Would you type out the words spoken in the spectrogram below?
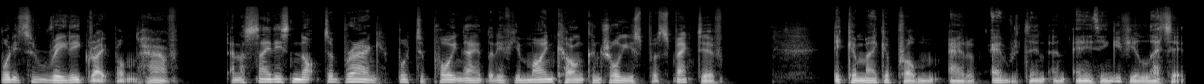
but it's a really great problem to have. And I say this not to brag, but to point out that if your mind can't control your perspective, it can make a problem out of everything and anything if you let it.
